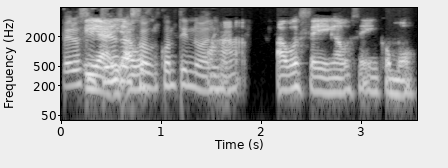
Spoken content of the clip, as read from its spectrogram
Pero sí, tienes razón, continúa. I was saying, I was saying como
